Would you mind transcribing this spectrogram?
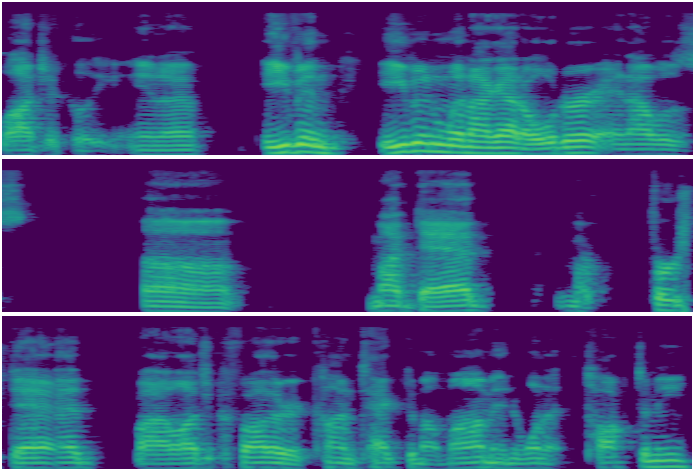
logically, you know. Even even when I got older and I was uh my dad my first dad, biological father, had contacted my mom and want to talk to me.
